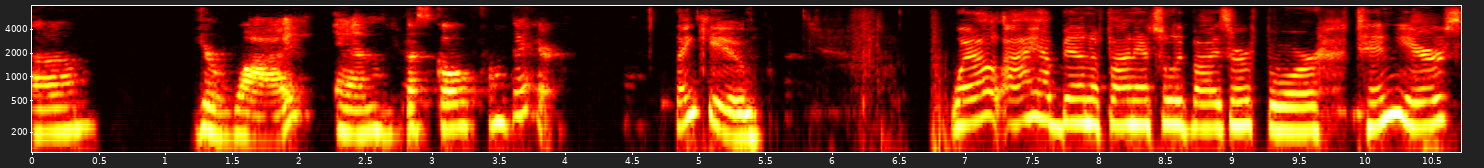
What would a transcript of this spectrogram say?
um, your why, and let's go from there. Thank you. Well, I have been a financial advisor for 10 years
